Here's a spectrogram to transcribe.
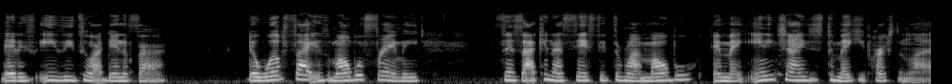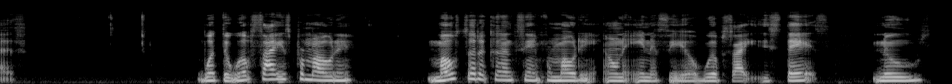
that is easy to identify. The website is mobile friendly since I can access it through my mobile and make any changes to make it personalized. What the website is promoting most of the content promoted on the NFL website is stats, news,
